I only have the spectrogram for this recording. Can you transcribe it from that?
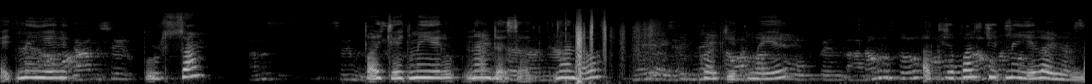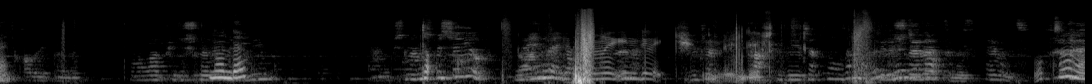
etme yeri şey bulsam. Park etme yeri nerede? Nerede var? Park etme yeri. Ben Arkadaşlar park etme yeri arıyorum ben. Nerede? şey yok. Neyini de Bunu indirek. İndir. o. Baksana.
